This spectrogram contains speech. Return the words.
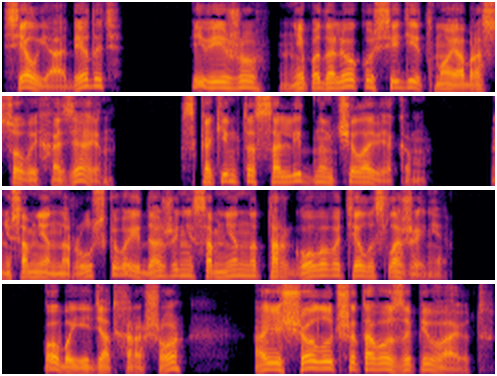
Сел я обедать и вижу, неподалеку сидит мой образцовый хозяин с каким-то солидным человеком, несомненно русского и даже, несомненно, торгового телосложения. оба едят хорошо, а еще лучше того запивают.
